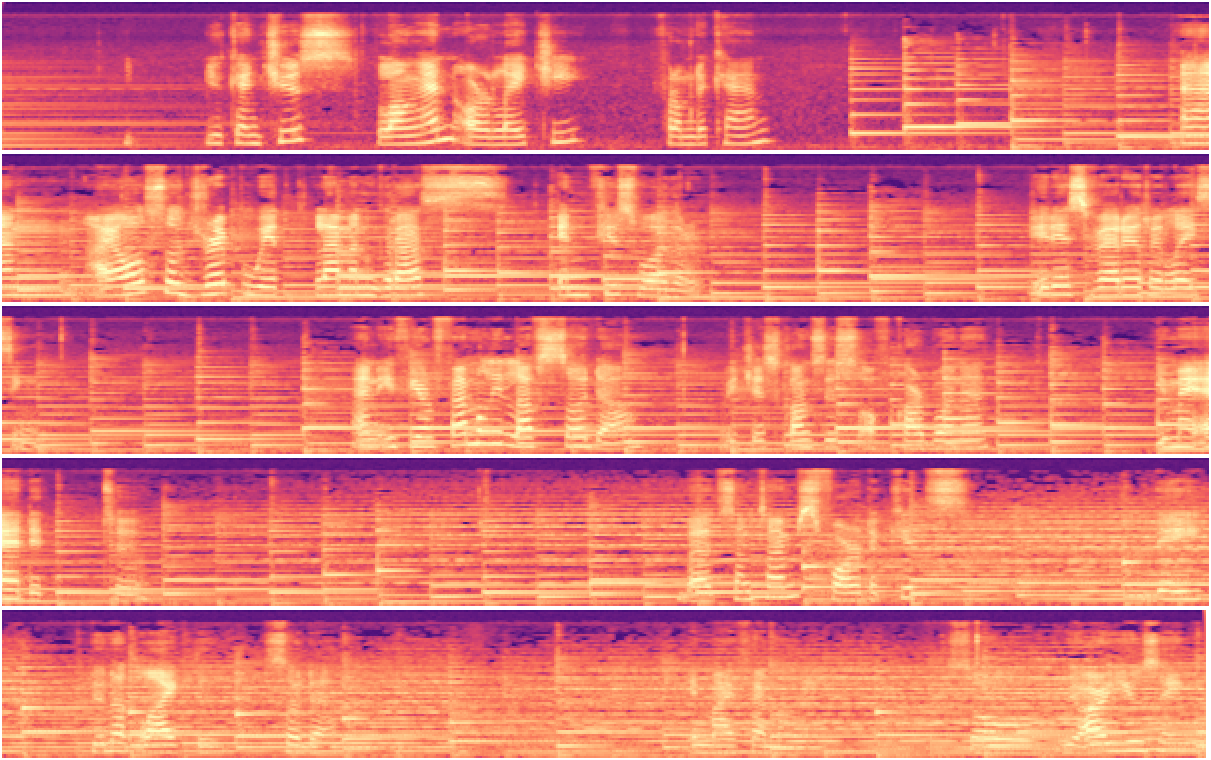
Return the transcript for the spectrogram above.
you can choose longan or lychee from the can. And I also drip with lemongrass infused water. It is very relaxing. And if your family loves soda, which is consists of carbonate, you may add it too. But sometimes for the kids, do not like the soda in my family. So we are using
